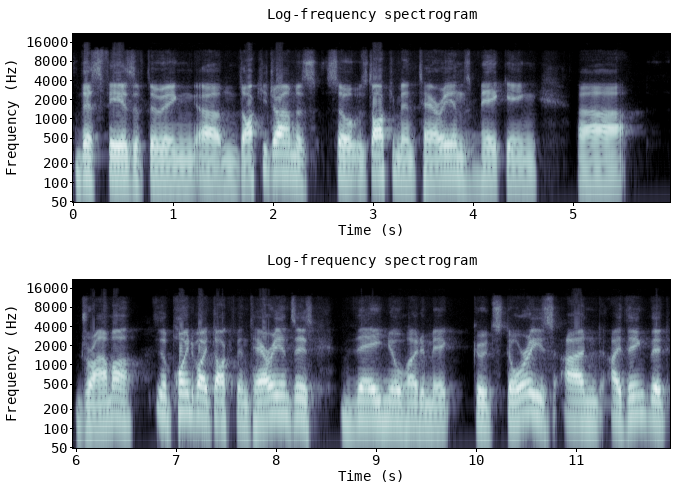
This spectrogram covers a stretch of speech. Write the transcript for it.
this phase of doing um, docudramas. So it was documentarians making uh, drama. The point about documentarians is they know how to make good stories. And I think that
